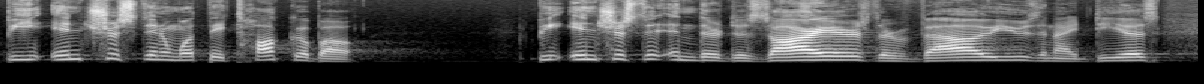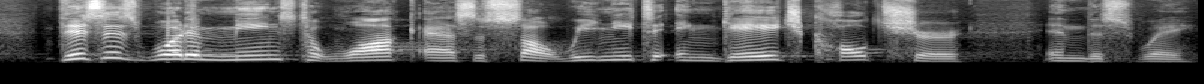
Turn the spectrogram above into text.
Be interested in what they talk about. Be interested in their desires, their values, and ideas. This is what it means to walk as a salt. We need to engage culture in this way.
